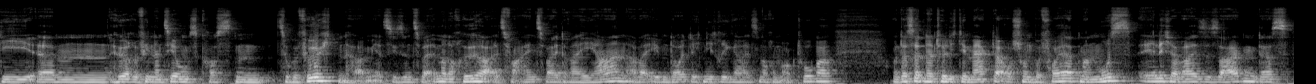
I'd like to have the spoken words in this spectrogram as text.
die ähm, höhere Finanzierungskosten zu befürchten haben. Jetzt, sie sind zwar immer noch höher als vor ein, zwei, drei Jahren, aber eben deutlich niedriger als noch im Oktober. Und das hat natürlich die Märkte auch schon befeuert. Man muss ehrlicherweise sagen, dass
